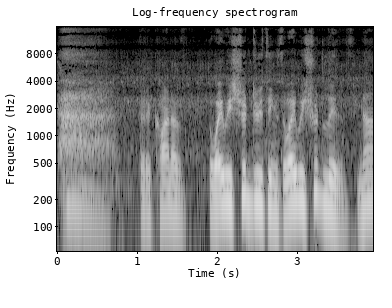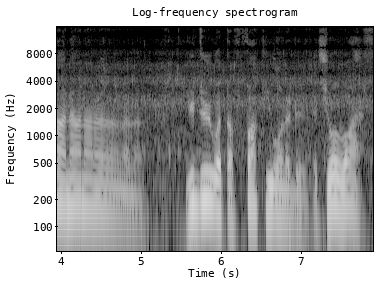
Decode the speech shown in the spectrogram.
that are kind of the way we should do things, the way we should live. Nah, nah, nah, nah, nah, nah, nah. You do what the fuck you want to do. It's your life.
